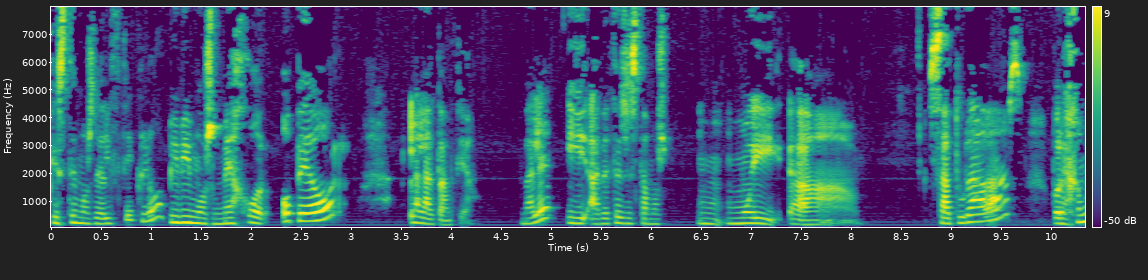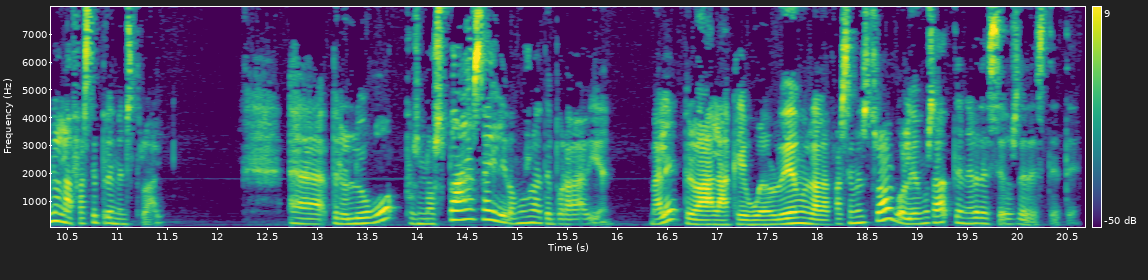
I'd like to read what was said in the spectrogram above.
que estemos del ciclo, vivimos mejor o peor la lactancia, ¿vale? Y a veces estamos muy ah, saturadas, por ejemplo, en la fase premenstrual. Eh, pero luego, pues nos pasa y llevamos una temporada bien. ¿vale? Pero a la que volvemos a la fase menstrual, volvemos a tener deseos de destete.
